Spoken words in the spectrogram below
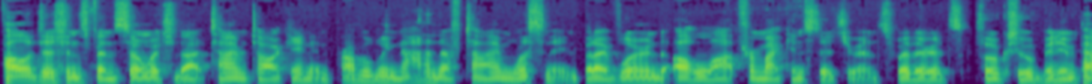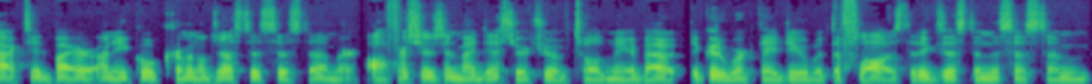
politicians spend so much of that time talking and probably not enough time listening. But I've learned a lot from my constituents, whether it's folks who have been impacted by our unequal criminal justice system or officers in my district who have told me about the good work they do, but the flaws that exist in the system.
